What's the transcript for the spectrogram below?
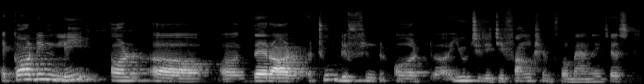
accordingly or uh, uh, there are two different or uh, utility function for managers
